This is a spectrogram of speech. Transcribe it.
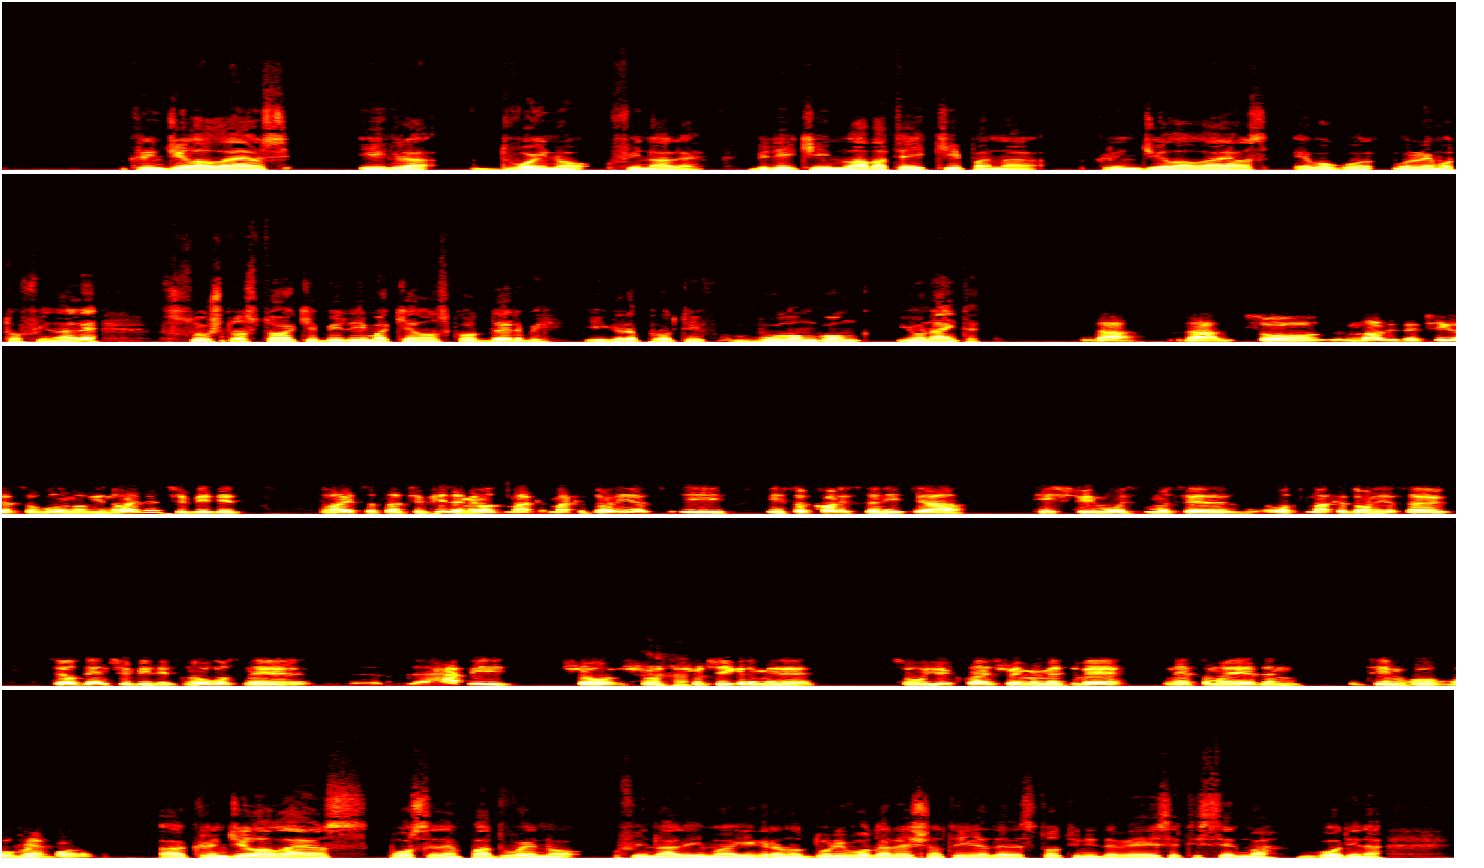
Кринджила Лајонс игра двојно финале, бидејќи и младата екипа на Кринджила Лајонс е во го- големото финале, всушност тоа ќе биде и македонско дерби, игра против Вулонгонг Юнайтед. Да, да, со младите ќе играат со Вулоног и Нојде, ќе биде двајцата ќе бидеме од Мак Македонија и и со Конистон и тја history му, му се од Македонија. So, цел ден ќе биде. Многу сме е, happy што што што ќе играме со Grade што имаме две, не само еден тим во во Grand Final. А Кринджила Лајонс последен пат во едно финале има играно дури во далечната 1997 година.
